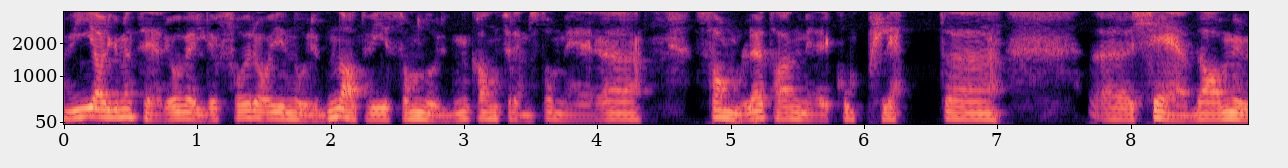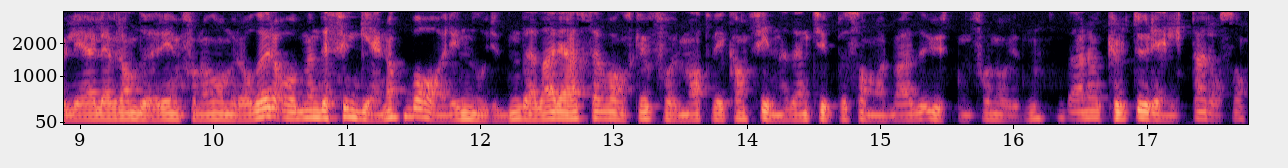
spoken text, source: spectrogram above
vi argumenterer jo veldig for, og i Norden, da, at vi som Norden kan fremstå mer eh, samlet, ha en mer komplett uh, kjede av mulige leverandører innenfor noen områder. Og, men det fungerer nok bare i Norden, det der. Jeg ser vanskelig for meg at vi kan finne den type samarbeid utenfor Norden. Det er noe kulturelt der også.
